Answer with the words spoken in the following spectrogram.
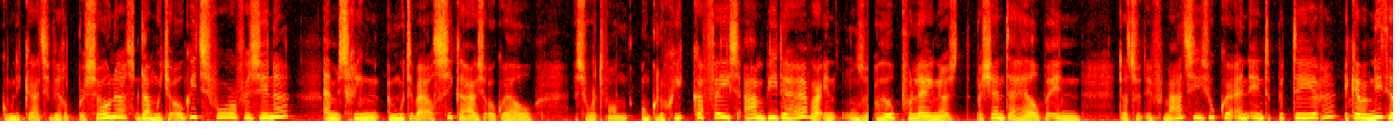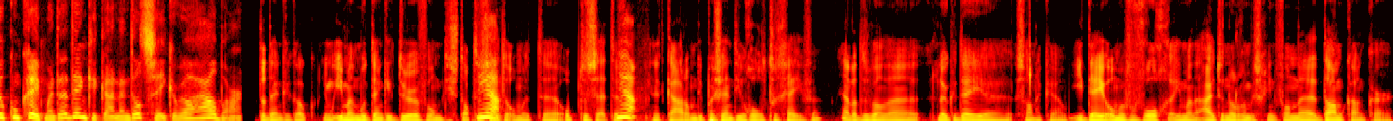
communicatiewereld persona's. Daar moet je ook iets voor verzinnen. En misschien moeten wij als ziekenhuis ook wel soort van oncologiecafés aanbieden. Hè? Waarin onze hulpverleners patiënten helpen in dat soort informatie zoeken en interpreteren. Ik heb hem niet heel concreet, maar daar denk ik aan. En dat is zeker wel haalbaar. Dat denk ik ook. Iemand moet denk ik durven om die stap te Ja. zetten, om het eh, op te zetten. Ja, In het kader om die patiënt die rol te geven. Ja, dat is wel eh, een leuk idee, eh Sanneke. Ideeën om een vervolg iemand uit te nodigen misschien van darmkanker.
